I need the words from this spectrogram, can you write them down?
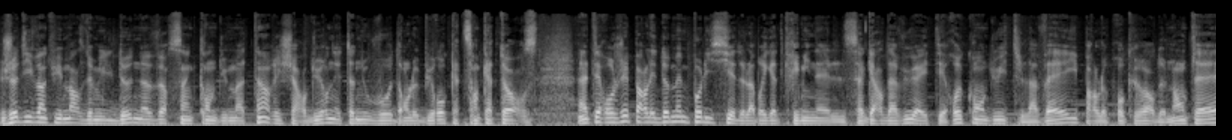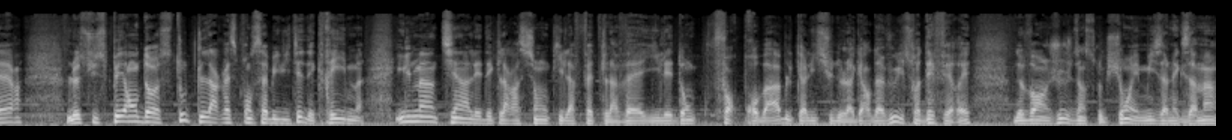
Jeudi 28 mars 2002, 9h50 du matin, Richard Durne est à nouveau dans le bureau 414. Interrogé par les deux mêmes policiers de la brigade criminelle, sa garde à vue a été reconduite la veille par le procureur de Nanterre. Le suspect endosse toute la responsabilité des crimes. Il maintient les déclarations qu'il a faites la veille. Il est donc fort probable qu'à l'issue de la garde à vue, il soit déféré devant un juge d'instruction et mis en examen.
